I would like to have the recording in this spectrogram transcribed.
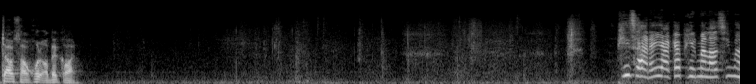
เจ้าสองคนออกไปก่อน พี่ชายได้ยาแก้พิษมาแล้วใช่ไหม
